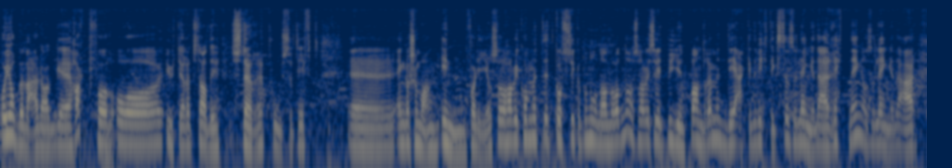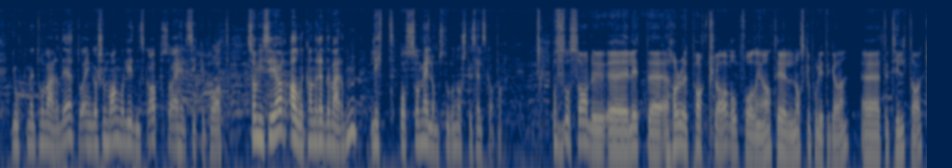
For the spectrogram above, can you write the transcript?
og jobber hver dag eh, hardt for å utgjøre et stadig større positivt eh, engasjement innenfor de. Og Så har vi kommet et godt stykke på noen av områdene, og så har vi så vidt begynt på andre. Men det er ikke det viktigste. Så lenge det er retning, og så lenge det er gjort med troverdighet og engasjement og lidenskap, så er jeg helt sikker på at, som vi sier, alle kan redde verden. Litt, også mellomstore norske selskaper. Og så sa du eh, litt eh, Har du et par klare oppfordringer til norske politikere eh, til tiltak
